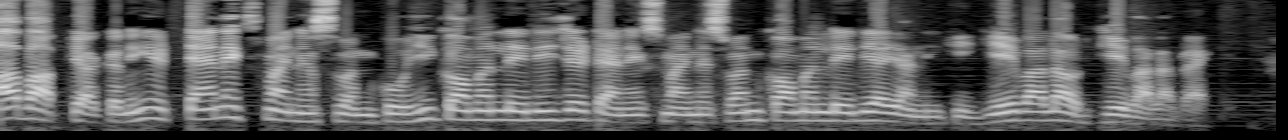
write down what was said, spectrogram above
अब आप क्या करेंगे? टेन एक्स माइनस वन को ही कॉमन ले लीजिए। Ten x minus one common ले लिया, यानी कि ये वाला और ये वाला ब्रैकेट।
